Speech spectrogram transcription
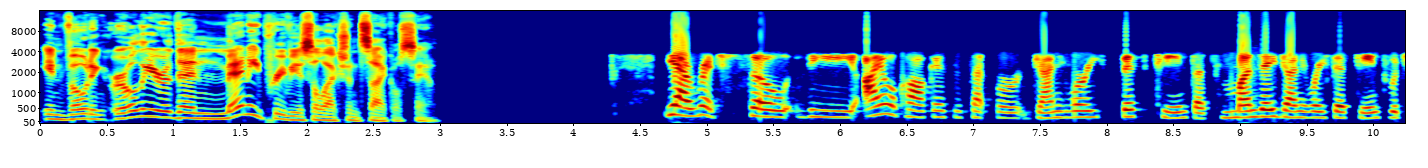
in voting earlier than many previous election cycle, Sam. Yeah, Rich. So the Iowa caucus is set for January 15th. That's Monday, January 15th, which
